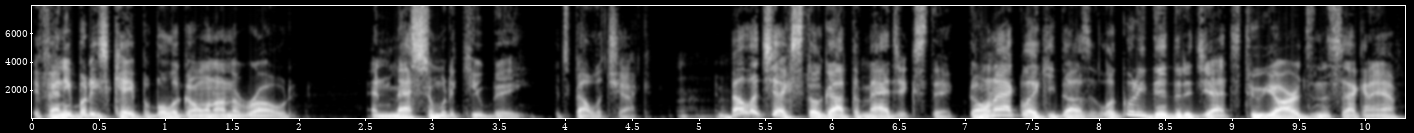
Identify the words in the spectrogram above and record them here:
if anybody's capable of going on the road and messing with a QB, it's Belichick. Mm-hmm. And Belichick still got the magic stick. Don't act like he doesn't. Look what he did to the Jets two yards in the second half.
